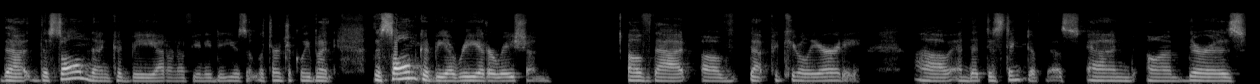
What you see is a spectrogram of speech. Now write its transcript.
that the psalm then could be, I don't know if you need to use it liturgically, but the psalm could be a reiteration of that, of that peculiarity uh, and that distinctiveness. And um, there is,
